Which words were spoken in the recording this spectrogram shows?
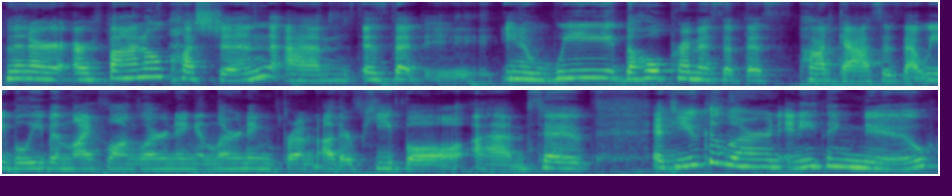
And then our, our final question um, is that, you know, we, the whole premise of this podcast is that we believe in lifelong learning and learning from other people. Um, so if you could learn anything new,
